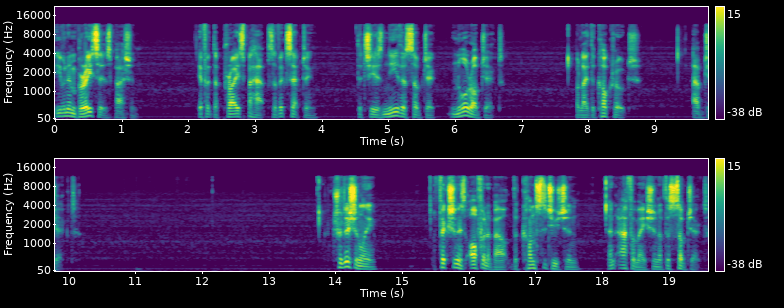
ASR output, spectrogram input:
even embraces passion, if at the price perhaps of accepting that she is neither subject nor object but like the cockroach, abject. Traditionally, fiction is often about the constitution and affirmation of the subject,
